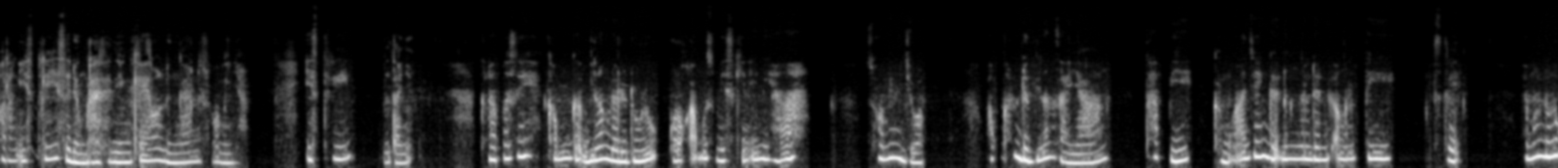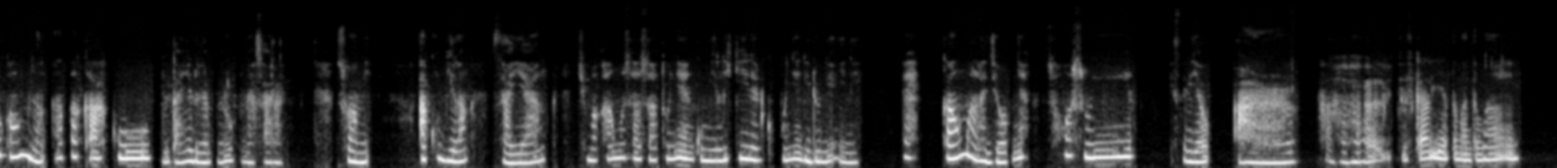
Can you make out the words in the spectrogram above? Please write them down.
Seorang istri sedang merasa jengkel dengan suaminya. Istri bertanya, Kenapa sih kamu gak bilang dari dulu kalau kamu semiskin ini, hah? Suami menjawab, Aku kan udah bilang sayang, tapi kamu aja yang gak denger dan gak ngerti. Istri, emang dulu kamu bilang apa ke aku? Bertanya dengan penuh penasaran. Suami, aku bilang, sayang, cuma kamu satu-satunya yang kumiliki dan kupunya di dunia ini. Eh, kamu malah jawabnya, so sweet. Istri jawab, ah, hahaha, lucu sekali ya teman-teman.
